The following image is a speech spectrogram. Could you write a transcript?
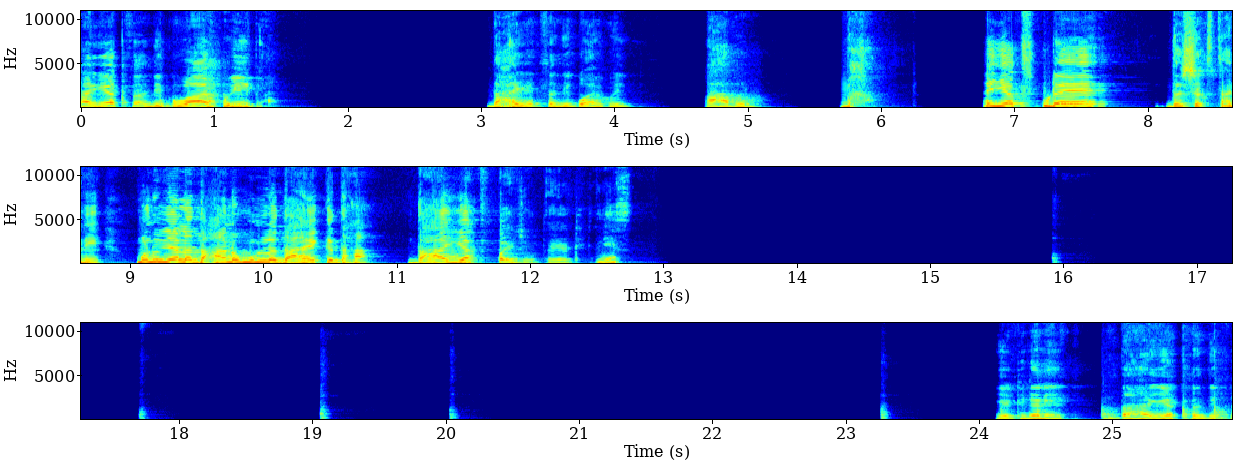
हा एक्स अधिक वाय होईल का? दहा एक्स अधिक वाय होईल. का बरं? यक्स कुठे आहे? दशकस्थानी. म्हणून याला दहा न गुणलं दहा एक दहा. दहा यक्स पाहिजे होतं या ठिकाणी. या ठिकाणी दहा एक अधिक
